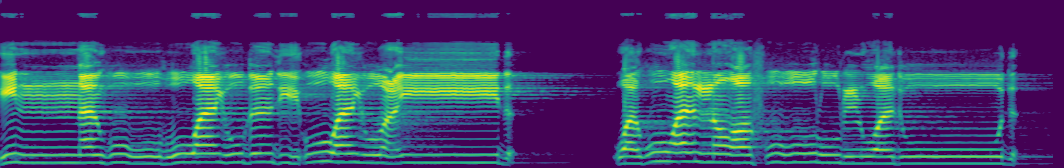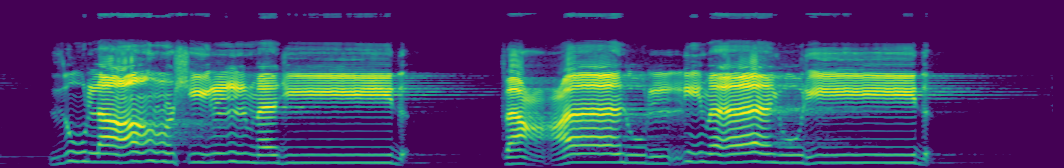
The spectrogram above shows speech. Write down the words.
إنه هو يبدئ ويعيد وهو الغفور الودود ذو العرش المجيد. فعال لما يريد.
